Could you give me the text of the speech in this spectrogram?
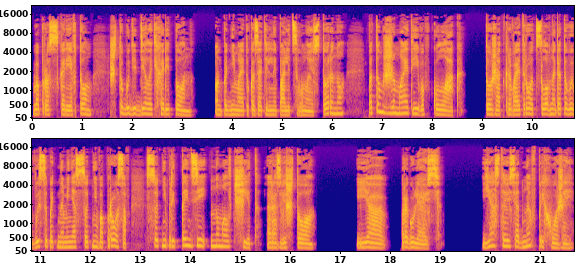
Вопрос скорее в том, что будет делать Харитон. Он поднимает указательный палец в мою сторону, потом сжимает его в кулак. Тоже открывает рот, словно готовый высыпать на меня сотни вопросов, сотни претензий, но молчит, разве что. Я прогуляюсь. Я остаюсь одна в прихожей,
